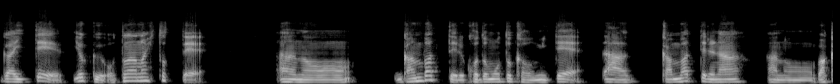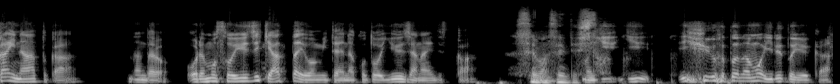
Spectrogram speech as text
がいて、よく大人の人って、あの、頑張ってる子供とかを見て、あ頑張ってるな、あの、若いなとか、なんだろう、俺もそういう時期あったよみたいなことを言うじゃないですか。すいませんでしまあ、言う、言う、大人もいるというか。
